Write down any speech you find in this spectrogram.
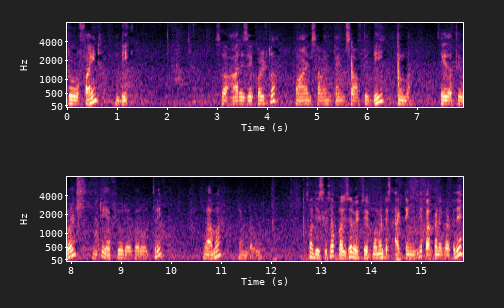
To find d. So r is equal to 0.7 times of the d size of the weld into fu by root 3 gamma mw so this is a pressure. If the moment is acting in the perpendicular to the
